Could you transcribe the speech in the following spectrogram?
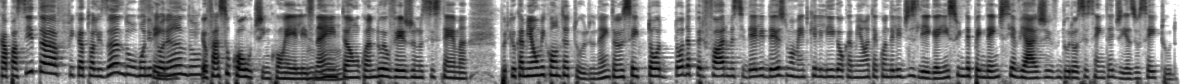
capacita, fica atualizando, monitorando. Sim. Eu faço coaching com eles, né? uhum. né? Então, quando eu vejo no sistema, porque o caminhão me conta tudo, né? Então eu sei to toda a performance dele desde o momento que ele liga o caminhão até quando ele desliga. E isso independente se a viagem durou 60 dias, eu sei tudo.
